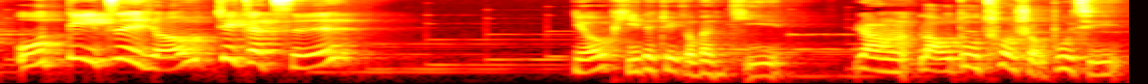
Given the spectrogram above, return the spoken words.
“无地自容”这个词？牛皮的这个问题让老杜措手不及。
